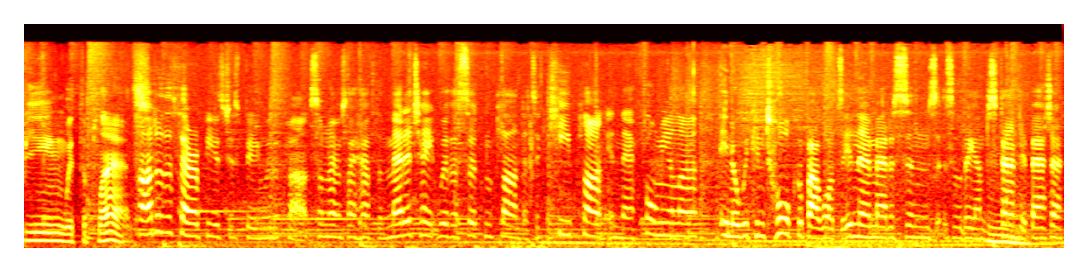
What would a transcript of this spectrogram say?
being with the plants. Part of the therapy is just being with a plant. Sometimes I have them meditate with a certain plant that's a key plant in their formula. You know, we can talk about what's in their medicines so they understand mm. it better.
